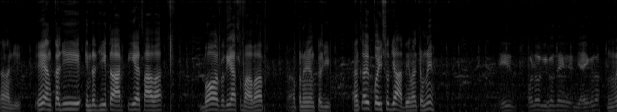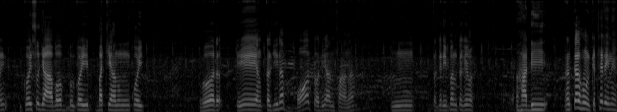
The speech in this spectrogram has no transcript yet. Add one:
ਹਾਂਜੀ। ਇਹ ਅੰਕਲ ਜੀ ਇੰਦਰਜੀਤ ਆਰਤੀ ਹੈ ਸਾਹਿਬ ਆ। ਬਹੁਤ ਵਧੀਆ ਸੁਭਾਅ ਆ ਆਪਣੇ ਅੰਕਲ ਜੀ। ਅੰਕਲ ਕੋਈ ਸੁਝਾਅ ਦੇਣਾ ਚਾਹੁੰਦੇ ਆ ਇਹ ਪੜੋ ਲਿਖੋ ਤੇ ਇੰਜੋਏ ਕਰੋ। ਨਹੀਂ ਕੋਈ ਸੁਝਾਅ ਬ- ਕੋਈ ਬੱਚਿਆਂ ਨੂੰ ਕੋਈ ਹੋਰ ਇਹ ਅੰਕਲ ਜੀ ਨਾ ਬਹੁਤ ਵਧੀਆ ਇਨਸਾਨ ਆ। ਹਮ, ਤਕਰੀਬਨ ਤਕਰੀਬਨ ਸਾਡੀ ਅੰਕਲ ਹੁਣ ਕਿੱਥੇ ਰਹਿੰਦੇ ਆ?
